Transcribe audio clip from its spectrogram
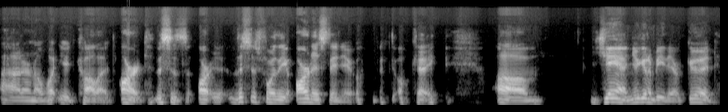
I don't know what you'd call it. Art. This is art. This is for the artist in you. okay. Um, Jan, you're going to be there. Good.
